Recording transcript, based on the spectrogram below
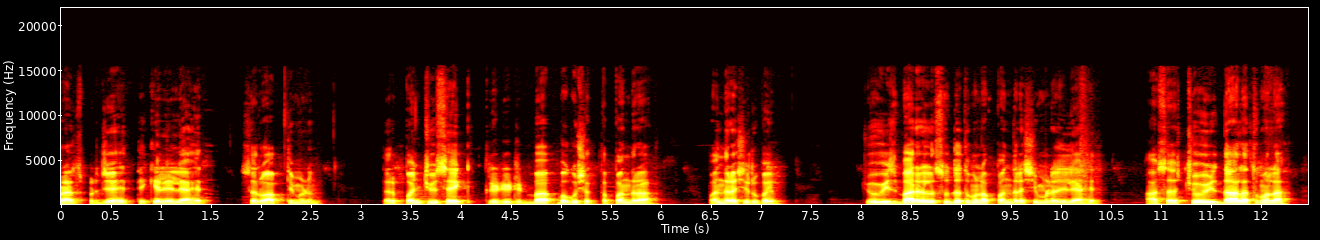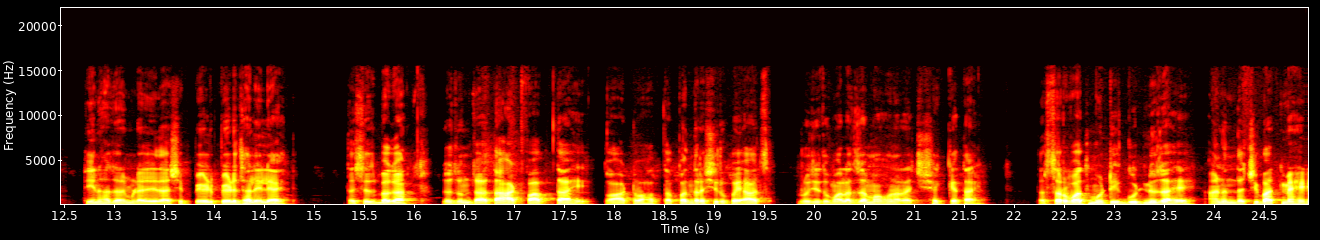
ट्रान्सफर जे आहेत ते केलेले आहेत सर्व हप्ते मिळून. तर पंचवीस एक क्रेडिटेड बा बघू शकता पंधरा पंधराशे रुपये. चोवीस बाराला सुद्धा तुम्हाला पंधराशे मिळालेले आहेत. असं चोवीस दहाला तुम्हाला तीन हजार मिळालेले असे पेड पेड झालेले आहेत. तसेच बघा जो तुमचा आता आठवा हप्ता आहे तो आठवा हप्ता पंधराशे रुपये आज रोजी तुम्हाला जमा होणाराची शक्यता आहे. तर सर्वात मोठी गुड न्यूज आहे आनंदाची बातमी आहे.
